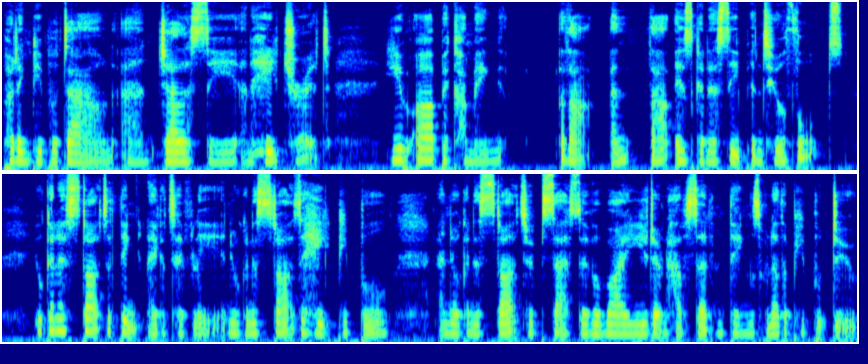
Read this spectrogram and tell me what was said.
putting people down and jealousy and hatred, you are becoming that, and that is going to seep into your thoughts. You're going to start to think negatively, and you're going to start to hate people, and you're going to start to obsess over why you don't have certain things when other people do.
